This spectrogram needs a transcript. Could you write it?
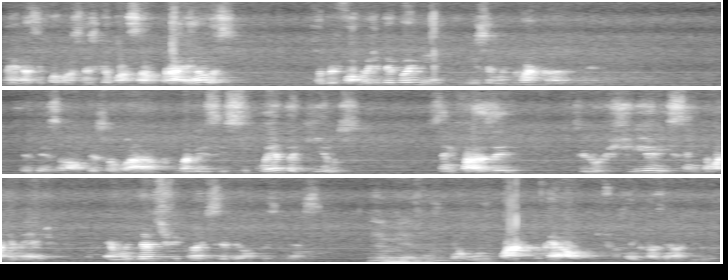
né, as informações que eu passava para elas sob forma de depoimento. E isso é muito bacana. Né? Você vê, uma pessoa, ah, emagreci 50 quilos sem fazer cirurgia e sem tomar remédio. É muito gratificante você ver uma coisa dessa. É mesmo. Tem um impacto real que a gente consegue fazer na vida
